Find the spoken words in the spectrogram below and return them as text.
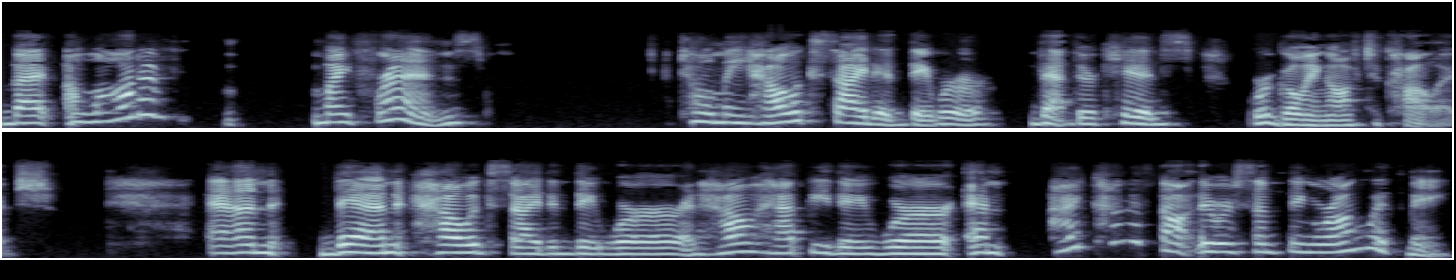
But a lot of my friends told me how excited they were that their kids were going off to college. And then how excited they were and how happy they were. And I kind of thought there was something wrong with me.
